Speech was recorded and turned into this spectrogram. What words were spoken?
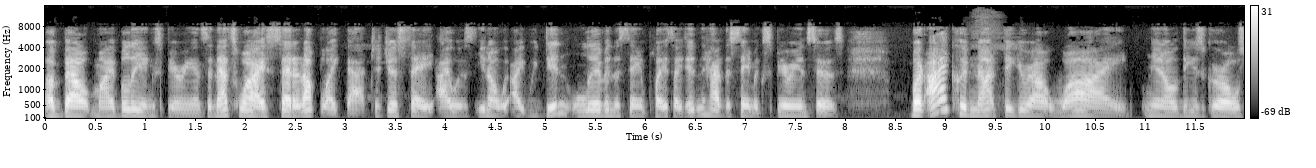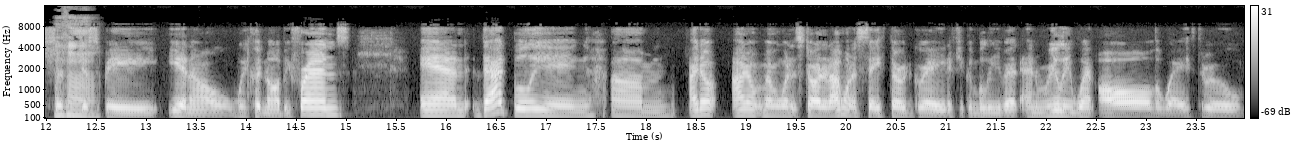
about my bullying experience. And that's why I set it up like that to just say I was, you know, I, we didn't live in the same place. I didn't have the same experiences. But I could not figure out why, you know, these girls shouldn't Mhm. just be, you know, we couldn't all be friends. And that bullying, um, I don't, I don't remember when it started. I want to say third grade, if you can believe it, and really went all the way through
